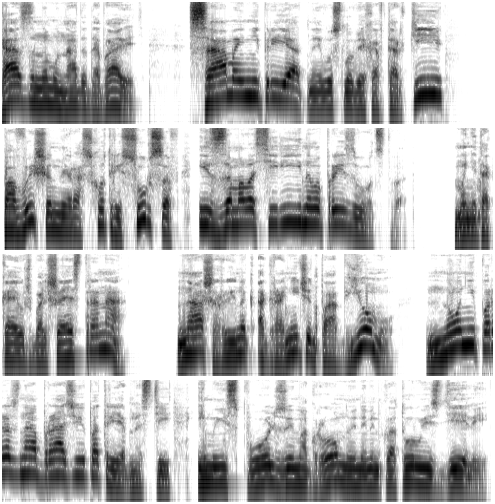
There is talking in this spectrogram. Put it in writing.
сказанному надо добавить, самое неприятное в условиях авторкии – повышенный расход ресурсов из-за малосерийного производства. Мы не такая уж большая страна. Наш рынок ограничен по объему, но не по разнообразию потребностей, и мы используем огромную номенклатуру изделий,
